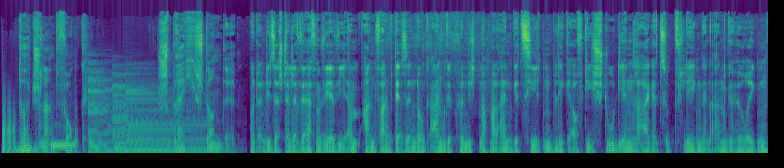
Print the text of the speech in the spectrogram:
Deutschlandfunk Sprechstunde. Und an dieser Stelle werfen wir, wie am Anfang der Sendung angekündigt, nochmal einen gezielten Blick auf die Studienlage zu pflegenden Angehörigen.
